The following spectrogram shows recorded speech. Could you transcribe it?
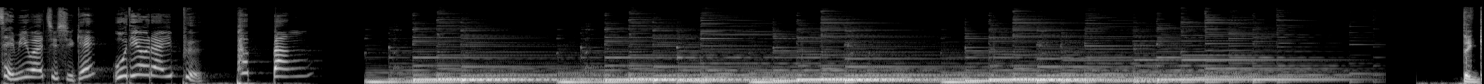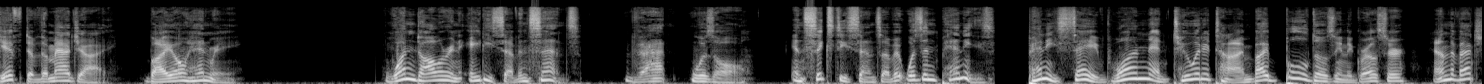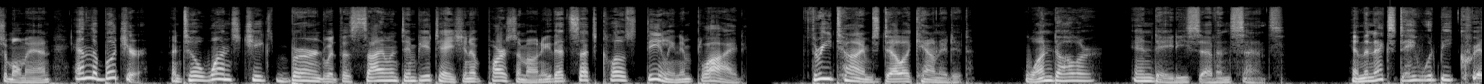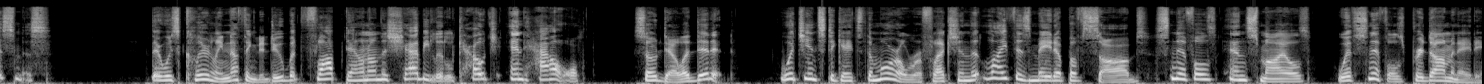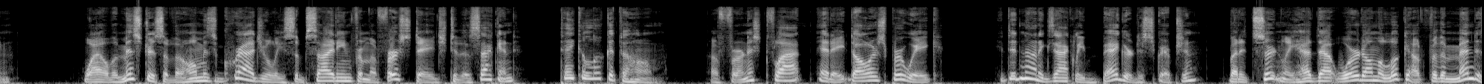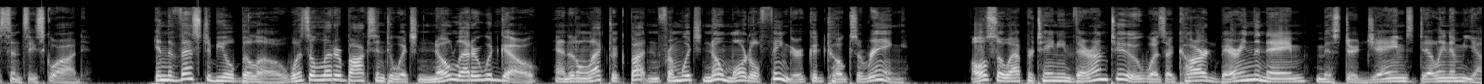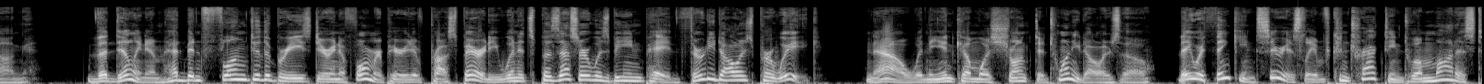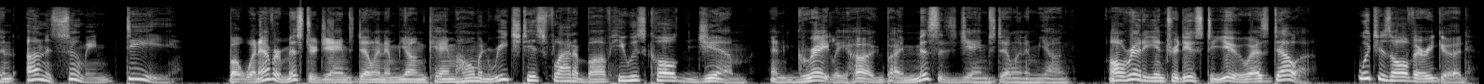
재미와 지식의 오디오 라이프 팝빵 The Gift of the Magi by O. Henry. One dollar and eighty-seven cents. That was all. And sixty cents of it was in pennies. Pennies saved one and two at a time by bulldozing the grocer and the vegetable man and the butcher until one's cheeks burned with the silent imputation of parsimony that such close dealing implied. Three times Della counted it. One dollar and eighty-seven cents and the next day would be Christmas. There was clearly nothing to do but flop down on the shabby little couch and howl. So Della did it, which instigates the moral reflection that life is made up of sobs, sniffles, and smiles, with sniffles predominating. While the mistress of the home is gradually subsiding from the first stage to the second, take a look at the home. A furnished flat at $8 per week. It did not exactly beggar description, but it certainly had that word on the lookout for the mendicancy squad. In the vestibule below was a letter box into which no letter would go, and an electric button from which no mortal finger could coax a ring. Also appertaining thereunto was a card bearing the name Mr. James Dillingham Young. The Dillingham had been flung to the breeze during a former period of prosperity when its possessor was being paid $30 per week. Now, when the income was shrunk to $20, though, they were thinking seriously of contracting to a modest and unassuming D. But whenever Mr. James Dillingham Young came home and reached his flat above, he was called Jim and greatly hugged by Mrs. James Dillingham Young, already introduced to you as Della, which is all very good,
